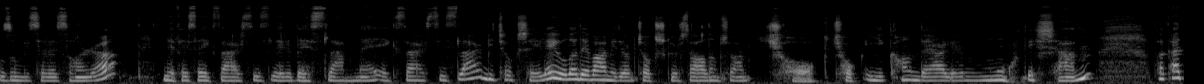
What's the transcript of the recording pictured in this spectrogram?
uzun bir süre sonra nefes egzersizleri, beslenme, egzersizler birçok şeyle yola devam ediyorum. Çok şükür sağlığım şu an çok çok iyi. Kan değerlerim muhteşem. Fakat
